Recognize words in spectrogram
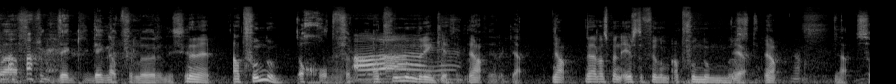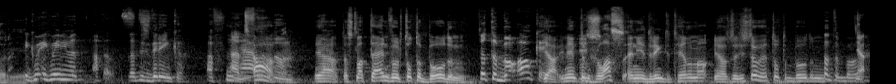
Maar ik, denk, ik denk dat het verloren is. hè. Nee, nee. Ad fundum. Oh, godverdomme. Ad fundum drinken. Ja. Natuurlijk, Ja. ja, dat was mijn eerste film. Ad fundum. Ja. Ja. ja, sorry. ik, ik weet niet wat... ah, dat is drinken. Ad ja. fundum. ja, dat is Latijn voor tot de bodem. Tot de bodem. Oké. Ja, je neemt een Dus- glas en je drinkt het helemaal... Ja, dat is toch, hè? Tot de bodem. Tot de bodem. Ja.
